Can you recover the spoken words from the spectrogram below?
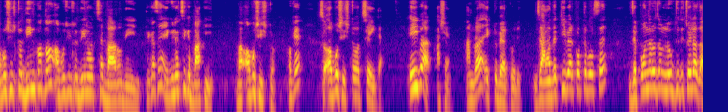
অবশিষ্ট দিন কত? অবশিষ্ট দিন হচ্ছে বারো দিন, ঠিক আছে? এগুলি হচ্ছে কি বাকি বা অবশিষ্ট, ওকে? সো অবশিষ্ট হচ্ছে এইটা। এইবার আসেন, আমরা একটু বের করি। যে আমাদের কি বের করতে বলছে? যে পনেরো জন লোক যদি চলে যা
